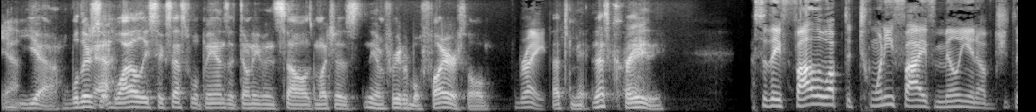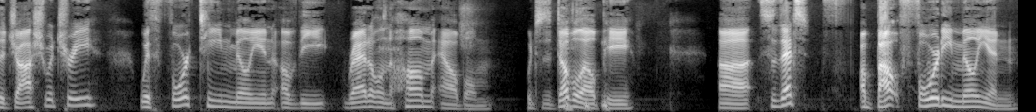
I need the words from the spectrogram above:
Yeah. Yeah. Well, there's Yeah. wildly successful bands that don't even sell as much as the Unforgettable Fire sold. Right. That's ma- that's crazy. So they follow up the 25 million of J- the Joshua Tree with 14 million of the Rattle and Hum album, which is a double LP. Uh, so that's f- about 40 million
